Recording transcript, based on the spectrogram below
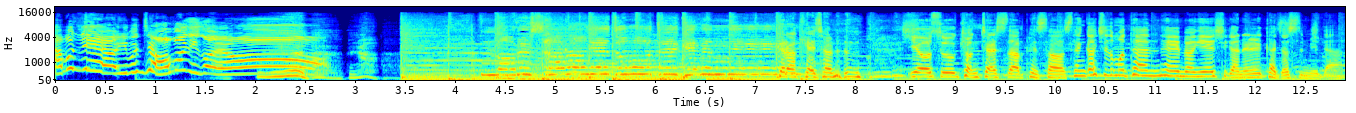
아버지예요. 이분 제 어머니고요. 되겠니 그렇게 저는 여수 경찰서 앞에서 생각지도 못한 해명의 시간을 가졌습니다.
